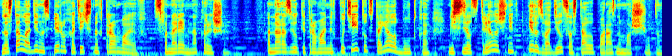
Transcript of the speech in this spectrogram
застала один из первых отечественных трамваев с фонарями на крыше – а на развилке трамвайных путей тут стояла будка, где сидел стрелочник и разводил составы по разным маршрутам.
